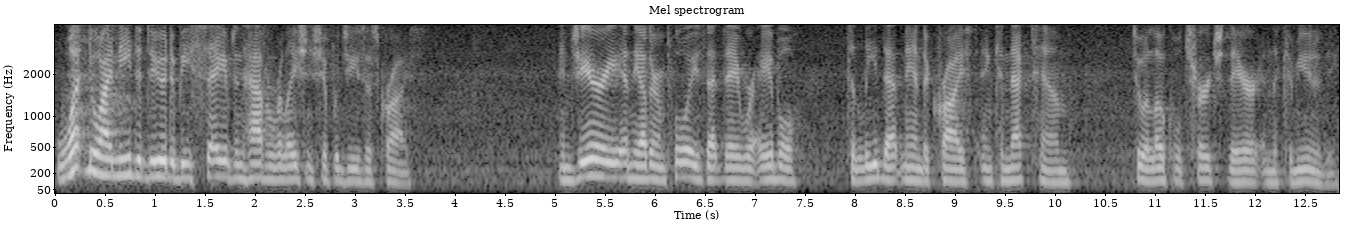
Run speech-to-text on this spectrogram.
What do I need to do to be saved and have a relationship with Jesus Christ? And Jerry and the other employees that day were able to lead that man to Christ and connect him to a local church there in the community.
